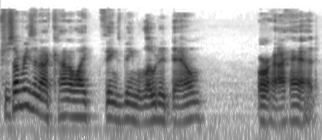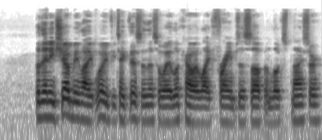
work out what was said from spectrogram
for some reason, I kind of like things being loaded down, or I had. But then he showed me like, well, if you take this and this away, look how it like frames this up and looks nicer.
